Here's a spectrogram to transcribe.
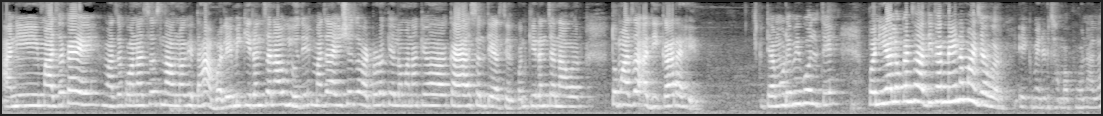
आणि माझं काय आहे, माझं कोणाचंच नाव न घेता हां भले मी किरणचं नाव घेऊ दे माझं आयुष्याचं वाटोडं केलं म्हणा किंवा काय असेल ते असेल पण किरणच्या नावावर तो माझा अधिकार आहे. त्यामुळे मी बोलते. पण या लोकांचा अधिकार नाही ना माझ्यावर? एक मिनिट थांबा फोन आला.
